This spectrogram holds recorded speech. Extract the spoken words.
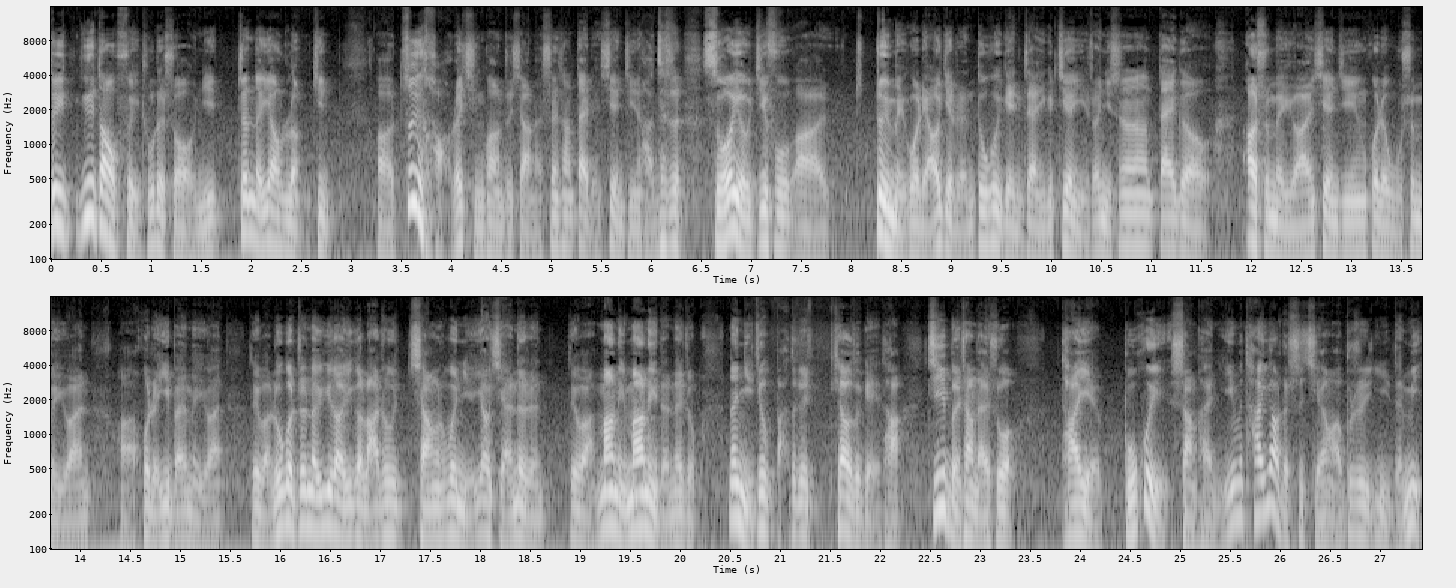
所以遇到匪徒的时候，你真的要冷静，啊，最好的情况之下呢，身上带点现金哈，这是所有几乎啊对美国了解的人都会给你这样一个建议，说你身上带个。二十美元现金或者五十美元啊，或者一百美元，对吧？如果真的遇到一个拿出枪问你要钱的人，对吧？Money money 的那种，那你就把这个票子给他。基本上来说，他也不会伤害你，因为他要的是钱，而不是你的命。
